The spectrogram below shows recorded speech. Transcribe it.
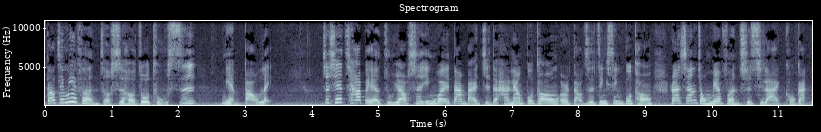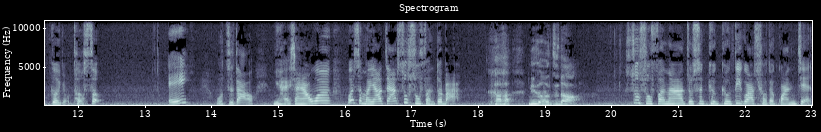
高筋面粉则适合做吐司、面包类。这些差别主要是因为蛋白质的含量不同而导致筋性不同，让三种面粉吃起来口感各有特色。诶，我知道你还想要问为什么要加素薯粉，对吧？哈哈，你怎么知道？素薯粉啊，就是 QQ 地瓜球的关键，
